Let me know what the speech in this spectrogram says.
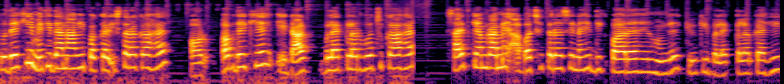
तो देखिए मेथी दाना अभी पककर इस तरह का है और अब देखिए ये डार्क ब्लैक कलर हो चुका है। शायद कैमरा में आप अच्छी तरह से नहीं दिख पा रहे होंगे, क्योंकि ब्लैक कलर का ही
